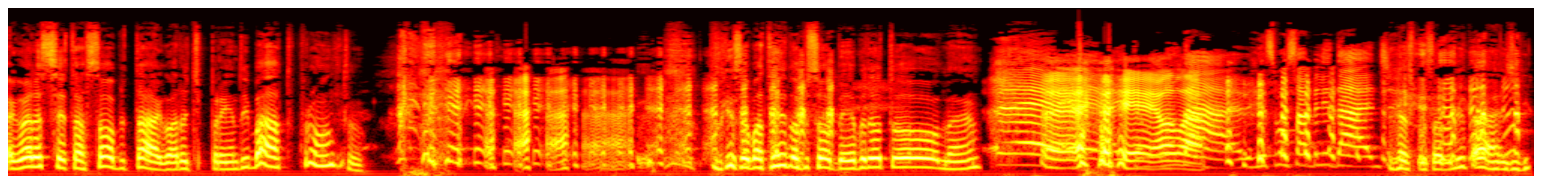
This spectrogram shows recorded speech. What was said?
Agora você tá sóbrio? Tá, agora eu te prendo e bato. Pronto. Porque se eu bater na pessoa bêbada, eu tô, né? É, É, então olha não lá. Responsabilidade. Responsabilidade.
